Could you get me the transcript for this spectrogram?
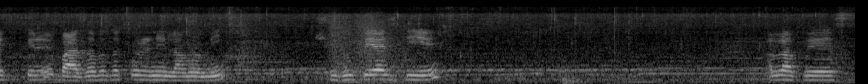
একেবারে বাজা ভাজা করে নিলাম আমি। শুধু পেঁয়াজ দিয়ে। আল্লাহ হাফেজ।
